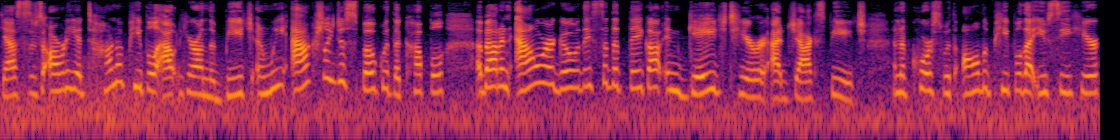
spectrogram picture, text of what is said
Yes, there's already a ton of people out here on the beach, and we actually just spoke with a couple about an hour ago. They said that they got engaged here at Jax Beach. And of course, with all the people that you see here,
